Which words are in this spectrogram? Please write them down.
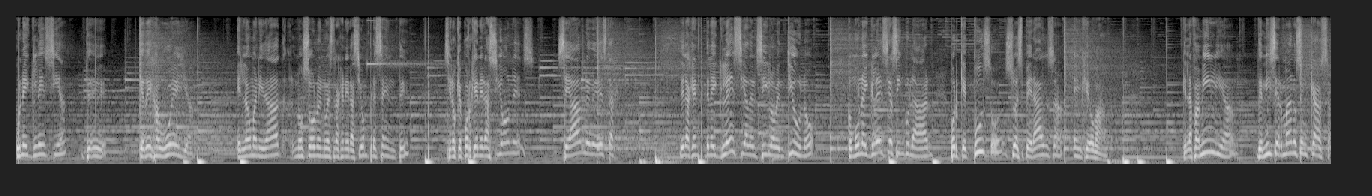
una iglesia que deja huella en la humanidad, no solo en nuestra generación presente, sino que por generaciones se hable de esta de la, de la iglesia del siglo XXI como una iglesia singular porque puso su esperanza en Jehová. Que la familia de mis hermanos en casa,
